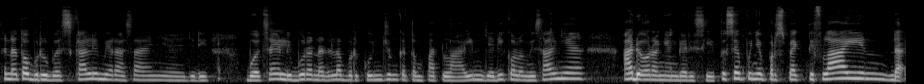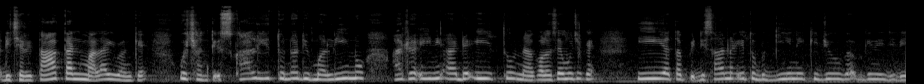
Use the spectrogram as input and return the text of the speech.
Saya tidak tahu berubah sekali mi rasanya. Jadi buat saya liburan adalah berkunjung ke tempat lain. Jadi kalau misalnya ada orang yang dari situ saya punya perspektif lain. Tidak diceritakan malah lagi bang kayak wah cantik sekali itu nah di Malino. Ada ini ada itu. Nah kalau saya mau kayak iya tapi di sana itu begini ki juga begini. Jadi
